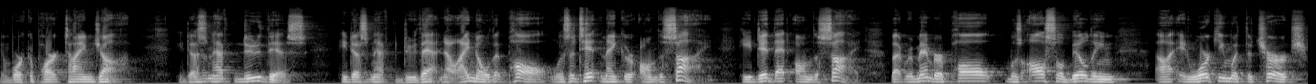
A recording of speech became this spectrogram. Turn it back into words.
and work a part time job. He doesn't have to do this. He doesn't have to do that. Now, I know that Paul was a tent maker on the side. He did that on the side. But remember, Paul was also building uh, and working with the church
